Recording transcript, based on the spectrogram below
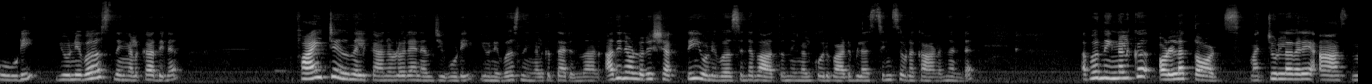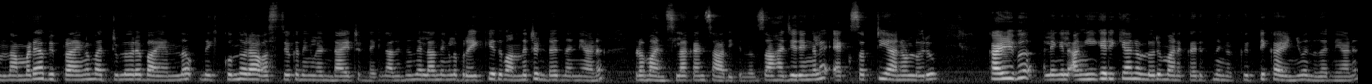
കൂടി യൂണിവേഴ്സ് നിങ്ങൾക്ക് അതിന് ഫൈറ്റ് ചെയ്ത് നിൽക്കാനുള്ള ഒരു എനർജി കൂടി യൂണിവേഴ്സ് നിങ്ങൾക്ക് തരുന്നതാണ്. അതിനുള്ളൊരു ശക്തി യൂണിവേഴ്സിന്റെ ഭാഗത്ത് നിങ്ങൾക്ക് ഒരുപാട് ബ്ലെസ്സിങ്സ് ഇവിടെ കാണുന്നുണ്ട്. അപ്പോൾ നിങ്ങൾക്ക് ഉള്ള തോട്ട്സ് മറ്റുള്ളവരെ ആ നമ്മുടെ അഭിപ്രായങ്ങൾ മറ്റുള്ളവരെ ഭയന്ന് നിൽക്കുന്ന ഒരു അവസ്ഥയൊക്കെ നിങ്ങൾ ഉണ്ടായിട്ടുണ്ടെങ്കിൽ അതിൽ നിന്നെല്ലാം നിങ്ങൾ ബ്രേക്ക് ചെയ്ത് വന്നിട്ടുണ്ട് എന്ന് തന്നെയാണ് ഇവിടെ മനസ്സിലാക്കാൻ സാധിക്കുന്നത്. സാഹചര്യങ്ങളെ അക്സെപ്റ്റ് ചെയ്യാനുള്ളൊരു കഴിവ് അല്ലെങ്കിൽ അംഗീകരിക്കാനുള്ളൊരു മനക്കരുത്ത് നിങ്ങൾക്ക് കിട്ടിക്കഴിഞ്ഞു എന്ന് തന്നെയാണ്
